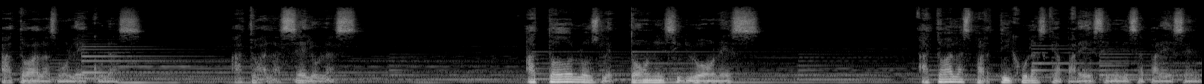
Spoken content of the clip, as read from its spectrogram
a todas las moléculas, a todas las células, a todos los leptones y gluones a todas las partículas que aparecen y desaparecen,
